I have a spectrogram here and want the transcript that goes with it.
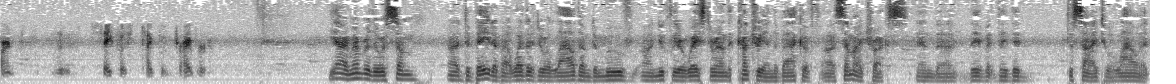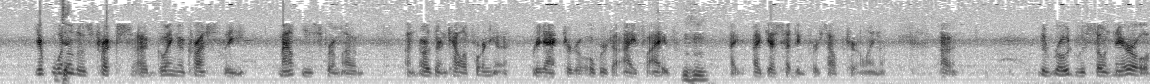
aren't the safest type of driver. Yeah, I remember there was some uh, debate about whether to allow them to move uh, nuclear waste around the country on the back of uh, semi trucks, and uh, they they did decide to allow it. Yep, one D- of those trucks uh, going across the mountains from um, a Northern California reactor over to I-5, hmm I, I guess heading for South Carolina. Uh, the road was so narrow,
